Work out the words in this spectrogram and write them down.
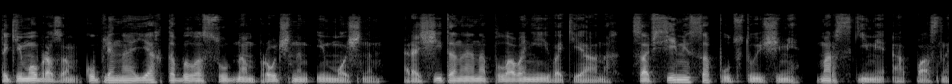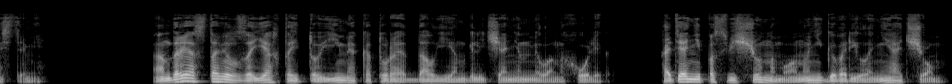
Таким образом, купленная яхта была судном прочным и мощным, рассчитанная на плавание в океанах, со всеми сопутствующими морскими опасностями. Андрей оставил за яхтой то имя, которое дал ей англичанин-меланхолик, хотя непосвященному оно не говорило ни о чем.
